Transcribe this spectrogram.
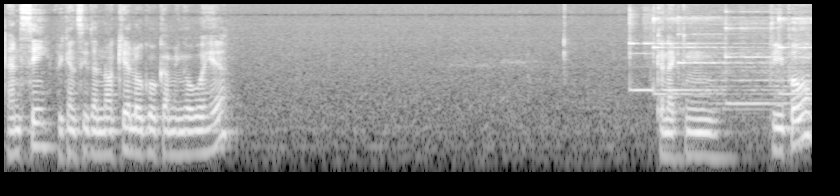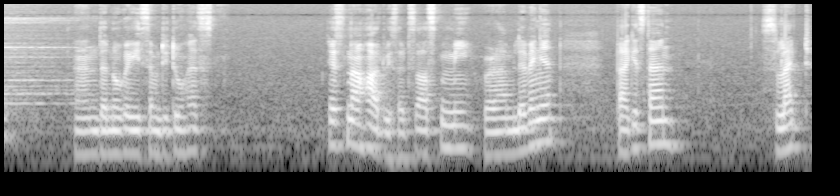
And see we can see the Nokia logo coming over here. Connecting people. And the Nokia E72 has it's now hard reset. It's asking me where I'm living in Pakistan. Select.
